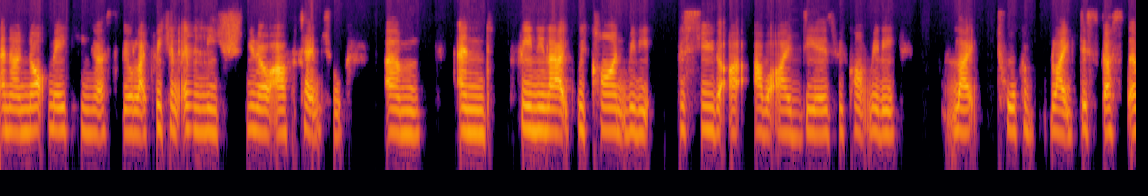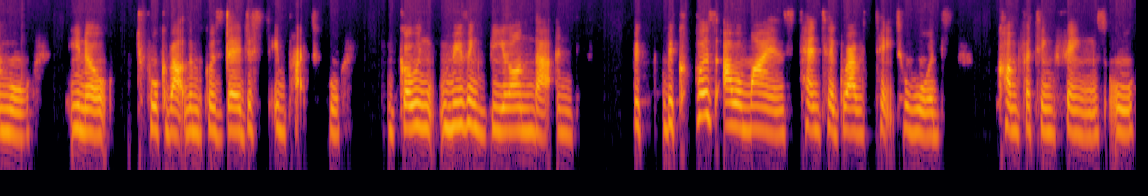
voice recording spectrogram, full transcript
and are not making us feel like we can unleash you know our potential. Um, and feeling like we can't really pursue the, uh, our ideas we can't really like talk like discuss them or you know talk about them because they're just impractical going moving beyond that and be- because our minds tend to gravitate towards comforting things or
